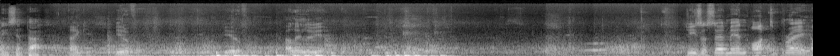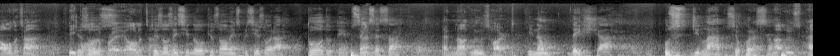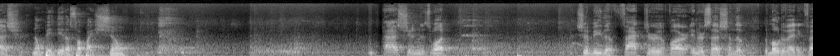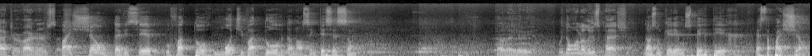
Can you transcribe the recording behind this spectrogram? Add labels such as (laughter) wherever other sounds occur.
Podem sentar. Thank you. Beautiful. Beautiful. Hallelujah. Jesus said men ought to pray all the time. People ought Jesus, to pray all the time. Jesus ensinou que os homens precisam orar todo o tempo, sem cessar, And not lose heart. e não deixar os de lado o seu coração, Not lose passion. não perder a sua paixão. Passion is what should be the factor of our intercession, the, the motivating factor of our intercession. Paixão deve ser o fator motivador da nossa intercessão. Hallelujah. We don't want to lose passion. Nós não queremos perder essa paixão,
